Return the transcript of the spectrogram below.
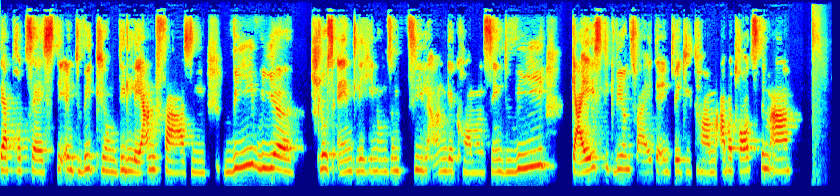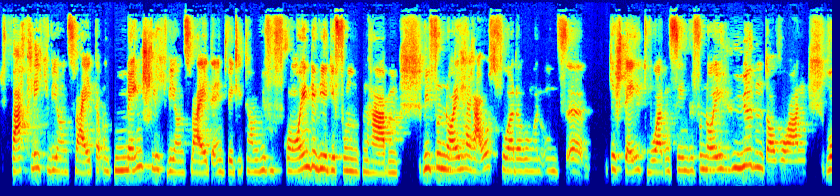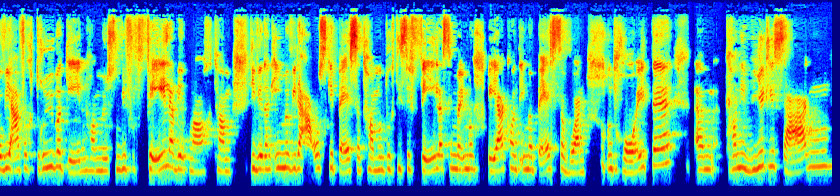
der Prozess, die Entwicklung, die Lernphasen, wie wir schlussendlich in unserem Ziel angekommen sind, wie geistig wir uns weiterentwickelt haben, aber trotzdem auch fachlich wir uns weiter und menschlich wir uns weiterentwickelt haben, wie viele Freunde wir gefunden haben, wie viele neue Herausforderungen uns äh, gestellt worden sind, wie viele neue Hürden da waren, wo wir einfach drüber gehen haben müssen, wie viele Fehler wir gemacht haben, die wir dann immer wieder ausgebessert haben und durch diese Fehler sind wir immer stärker und immer besser geworden. Und heute ähm, kann ich wirklich sagen,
